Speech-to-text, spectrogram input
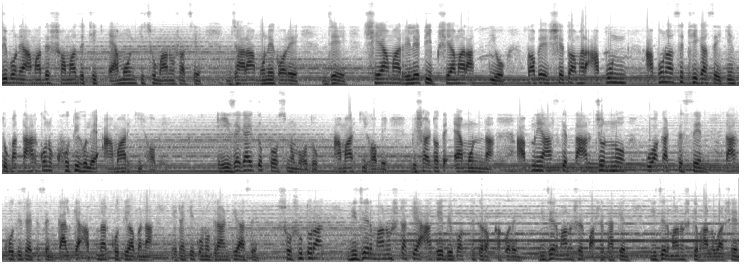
জীবনে, আমাদের সমাজে ঠিক এমন কিছু মানুষ আছে, যারা মনে করে যে সে আমার রিলেটিভ সে আমার আত্মীয়, তবে সে তো আমার আপন আপন আছে, ঠিক আছে, কিন্তু বা তার কোনো ক্ষতি হলে আমার কি হবে? এই জায়গায় তো প্রশ্নবোধক আমার কি হবে? বিষয়টা তো এমন না। আপনি আজকে তার জন্য কুয়া কাটতেছেন, তার ক্ষতি চাইতেছেন, কালকে আপনার ক্ষতি হবে না। এটা কি কোনো গ্যারান্টি আছে? সো সুতরাং নিজের মানুষটাকে আগে বিপদ থেকে রক্ষা করেন, নিজের মানুষের পাশে থাকেন, নিজের মানুষকে ভালোবাসেন,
